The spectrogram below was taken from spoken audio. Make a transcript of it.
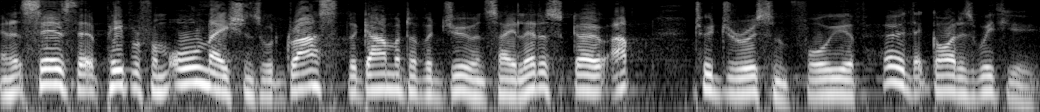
And it says that people from all nations would grasp the garment of a Jew and say, Let us go up to Jerusalem, for you have heard that God is with you.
